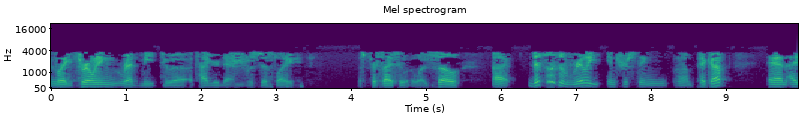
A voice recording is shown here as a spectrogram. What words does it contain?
it was like throwing red meat to a, a tiger den. It was just like that's precisely what it was. So, uh, this was a really interesting um, pickup, and I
